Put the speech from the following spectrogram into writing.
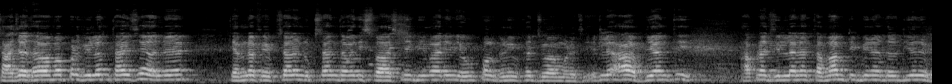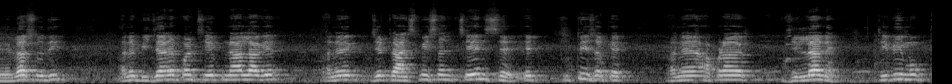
સાજા થવામાં પણ વિલંબ થાય છે અને તેમના ફેફસાને નુકસાન થવાથી શ્વાસની બીમારી એવું પણ ઘણી વખત જોવા મળે છે. એટલે આ અભિયાનથી આપણા જિલ્લાના તમામ ટીબીના દર્દીઓને વહેલા શોધી અને બીજાને પણ ચેપ ના લાગે અને જે ટ્રાન્સમિશન ચેન્જ છે એ તૂટી શકે અને આપણા જિલ્લાને ટીબી મુક્ત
